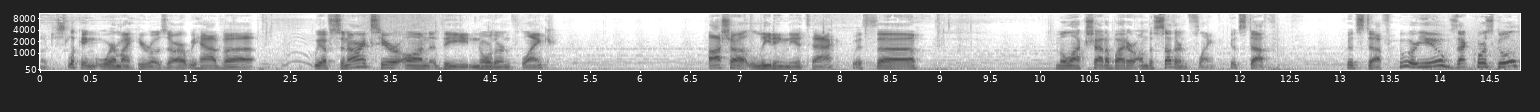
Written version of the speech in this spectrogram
Oh, just looking where my heroes are. We have, uh, we have Sonarix here on the northern flank. Asha leading the attack with uh, Moloch Shadowbiter on the southern flank. Good stuff. Good stuff. Who are you? Is that Korzgul?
